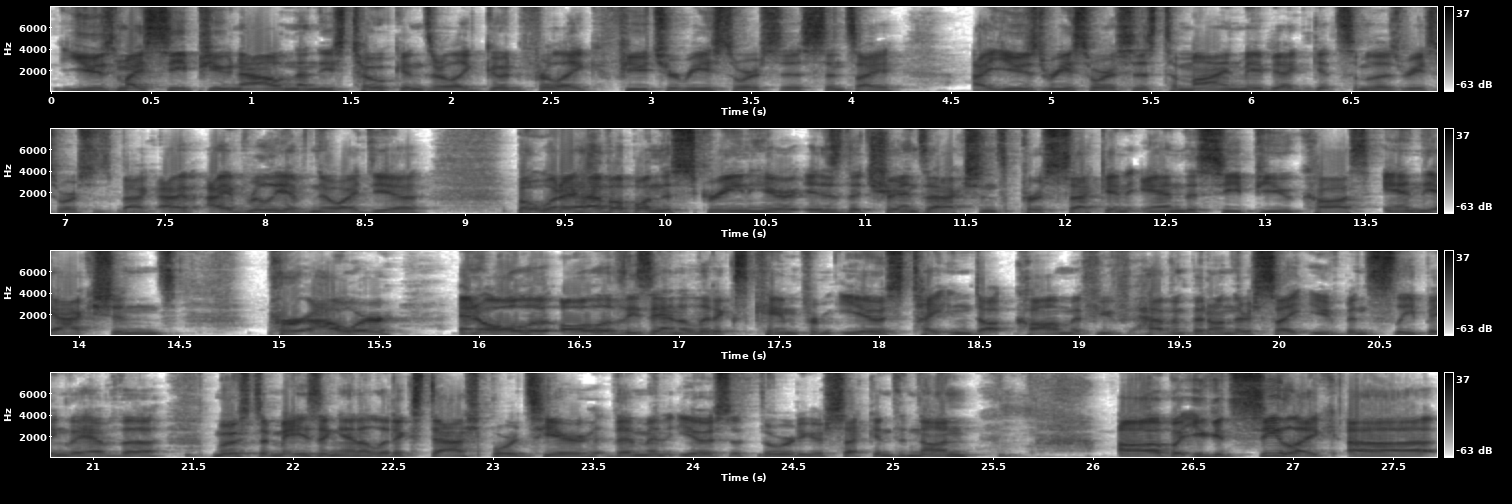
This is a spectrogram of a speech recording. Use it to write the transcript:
use my CPU now, and then these tokens are like good for like future resources. Since I I used resources to mine, maybe I can get some of those resources back. I, I really have no idea. But what I have up on the screen here is the transactions per second and the CPU cost and the actions per hour. And all of, all of these analytics came from eostitan.com. If you haven't been on their site, you've been sleeping. They have the most amazing analytics dashboards here. Them and EOS Authority are second to none. Uh, but you could see like uh,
